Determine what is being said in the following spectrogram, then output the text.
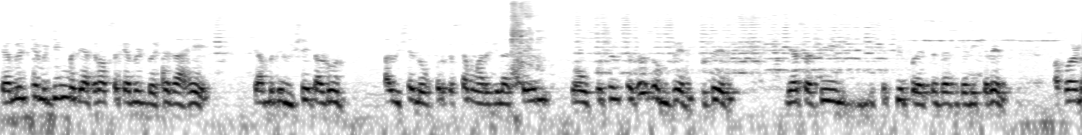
कॅबिनेटच्या मिटिंगमध्ये अकरा वाजता कॅबिनेट बैठक आहे. त्यामध्ये विषय काढून हा विषय लवकर कसा मार्गी लागेल किंवा उपोषण कसं संपेल सुटेल यासाठी शक्य प्रयत्न त्या ठिकाणी करेल. आपण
